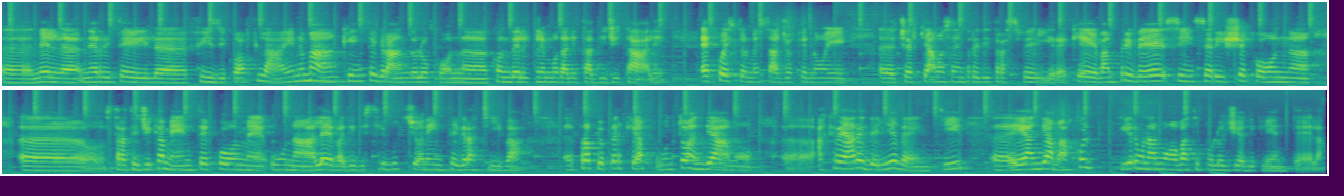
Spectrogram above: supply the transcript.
eh, nel, nel, retail fisico offline, ma anche integrandolo con, con, delle modalità digitali. È questo il messaggio che noi eh, cerchiamo sempre di trasferire, che Van Privé si inserisce con, eh, strategicamente come una leva di distribuzione integrativa eh, proprio perché appunto andiamo eh, a creare degli eventi eh, e andiamo a colpire una nuova tipologia di clientela.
